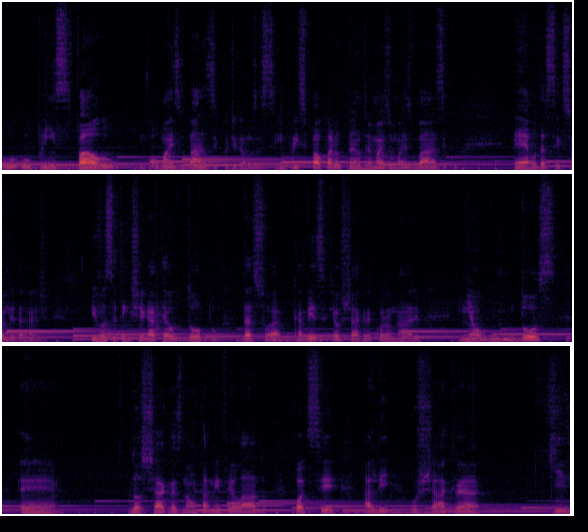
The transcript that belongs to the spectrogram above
o, o principal, o mais básico, digamos assim, o principal para o Tantra, mas o mais básico é o da sexualidade. E você tem que chegar até o topo da sua cabeça, que é o chakra coronário. Em algum dos, é, dos chakras não está nivelado, pode ser ali o chakra que,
